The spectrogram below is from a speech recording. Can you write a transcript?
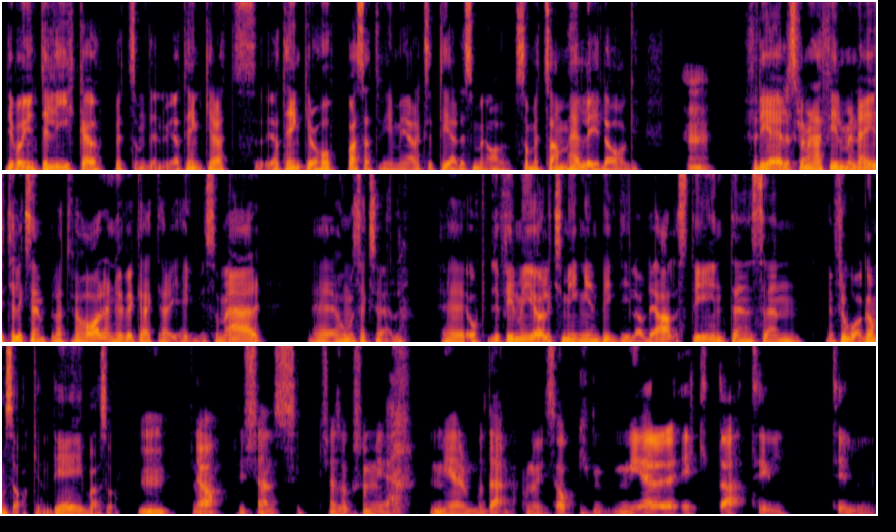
det var ju inte lika öppet som det nu. Jag tänker att, jag tänker och hoppas att vi är mer accepterade som, som ett samhälle idag. Mm. För det Ja, jag älskar med den här filmen är ju till exempel att vi har en huvudkaraktär i Amy som är eh, homosexuell. Eh, och filmen gör liksom ingen big deal av det alls. Det är inte ens en, en fråga om saken. Det är ju bara så. Mm. Ja, det känns, känns också mer, mer modernt på något vis och mer äkta till, till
